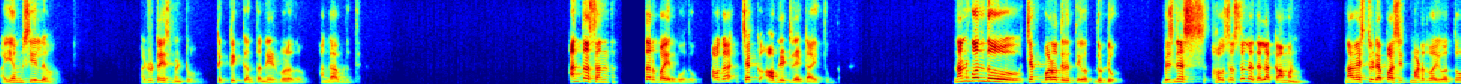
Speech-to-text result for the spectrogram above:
ಆ M seal advertisement tick tick ಅಂತ ನೀಡ್ಬಿಡೋದು ಹಂಗಾಗ್ಬಿಡುತ್ತೆ. ಅಂತ ಸಂದರ್ಭ ಇರ್ಬೋದು. ಅವಾಗ ಚೆಕ್ ಆಬ್ಲಿಟ್ರೇಟ್ ಆಯಿತು ಅಂತ. ನನಗೊಂದು ಚೆಕ್ ಬರೋದಿರುತ್ತೆ ಇವತ್ತು ದುಡ್ಡು. ಬಿಸ್ನೆಸ್ ಹೌಸಸ್ಸಲ್ಲಿ ಅದೆಲ್ಲ ಕಾಮನ್ನು ನಾವೆಷ್ಟು ಡೆಪಾಸಿಟ್ ಮಾಡಿದ್ವೋ ಇವತ್ತು,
